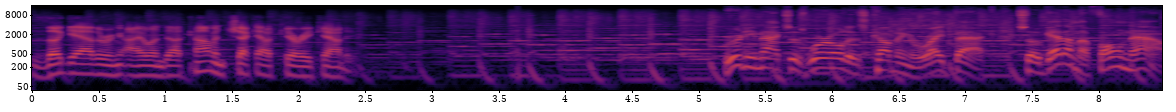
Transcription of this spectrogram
thegatheringireland.com and check out Kerry County. Rudy Maxa's World is coming right back, so get on the phone now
